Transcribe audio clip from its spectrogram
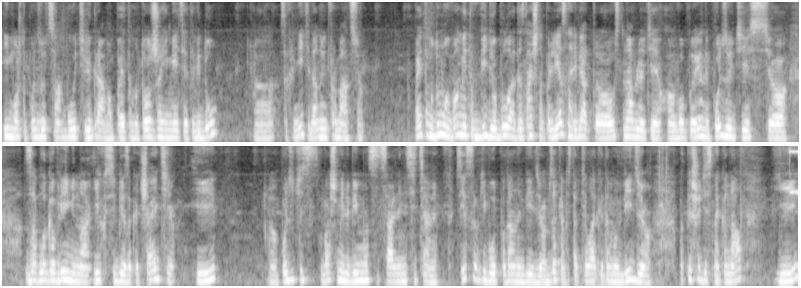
и можно пользоваться будет Телеграмом, поэтому тоже имейте это в виду, сохраните данную информацию. Поэтому, думаю, вам это видео было однозначно полезно. Ребят, устанавливайте VPN и пользуйтесь заблаговременно их себе закачайте и э, пользуйтесь вашими любимыми социальными сетями. Все ссылки будут по данным видео. Обязательно поставьте лайк этому видео, подпишитесь на канал и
